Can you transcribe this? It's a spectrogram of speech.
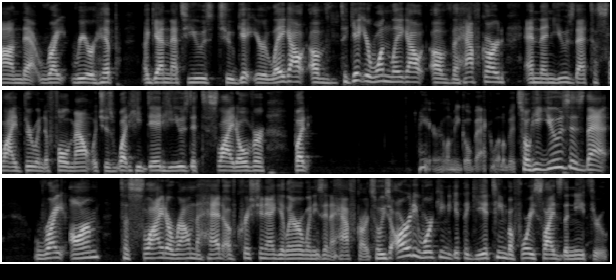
on that right rear hip. Again, that's used to get your leg out of to get your one leg out of the half guard and then use that to slide through into full mount, which is what he did. He used it to slide over, but here, let me go back a little bit. So he uses that right arm to slide around the head of Christian Aguilera when he's in a half guard. So he's already working to get the guillotine before he slides the knee through.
